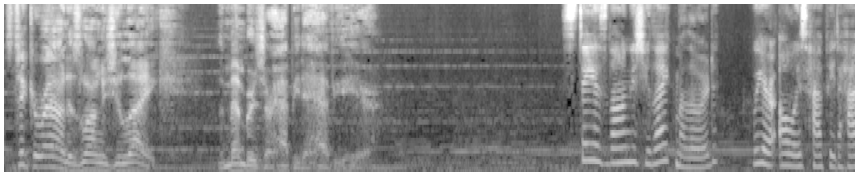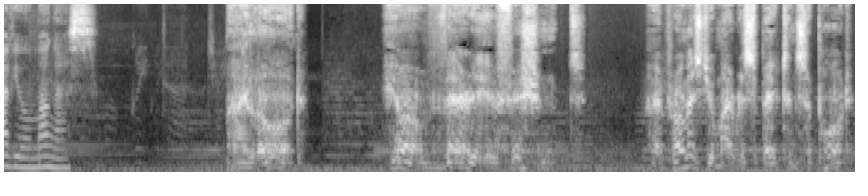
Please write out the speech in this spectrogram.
Stick around as long as you like. The members are happy to have you here. Stay as long as you like, my lord. We are always happy to have you among us. My lord, you're very efficient. I promised you my respect and support,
